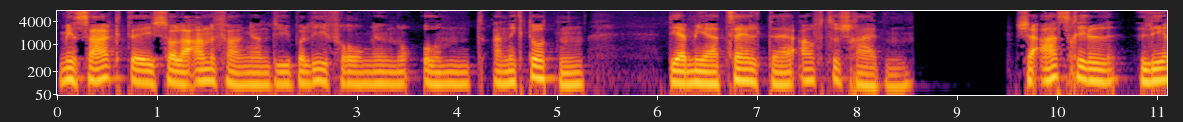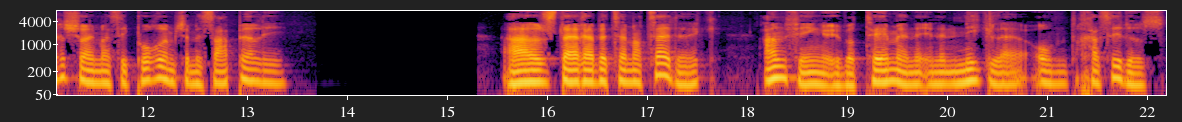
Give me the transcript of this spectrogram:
mir sagte, ich solle anfangen, die Überlieferungen und Anekdoten, die er mir erzählte, aufzuschreiben. לרשום עם הסיפורים שמספר לי. Als der Rebbe Zemmer Zedek anfing, über Themen in Nigle und Chassidus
